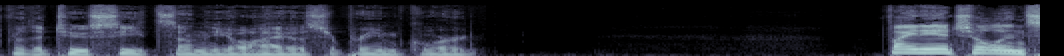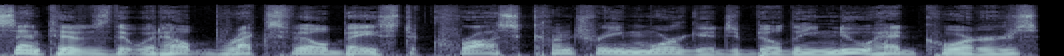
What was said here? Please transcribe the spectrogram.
for the two seats on the Ohio Supreme Court. Financial incentives that would help Brecksville based Cross Country Mortgage build a new headquarters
